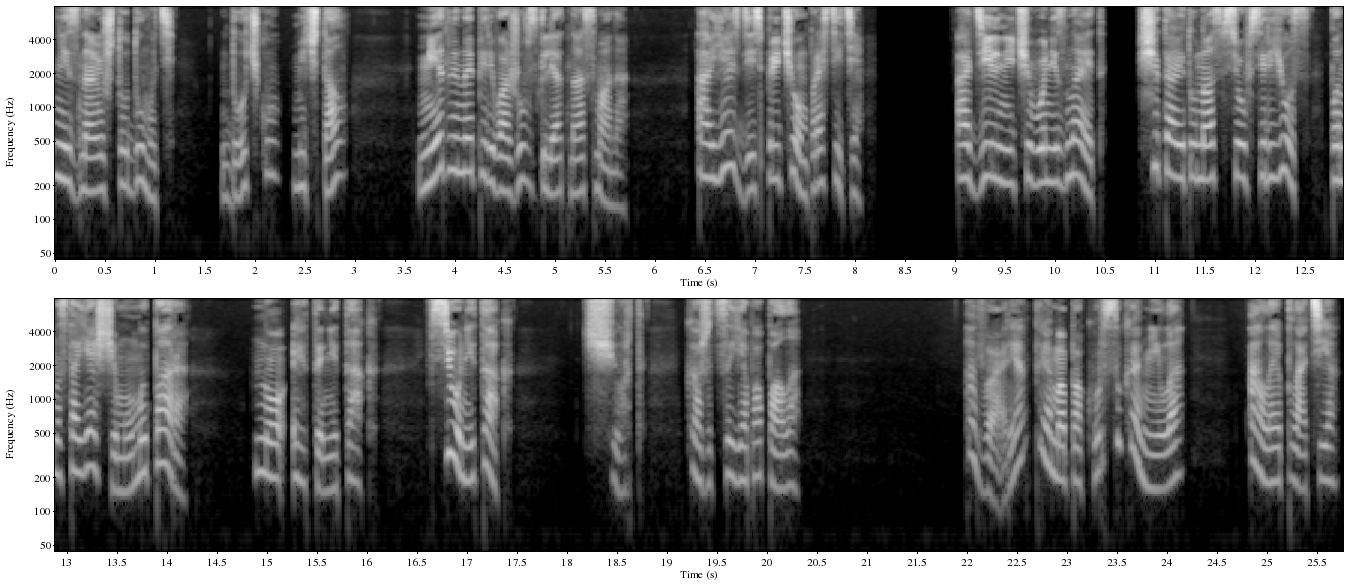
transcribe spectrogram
Не знаю, что думать. Дочку? Мечтал? Медленно перевожу взгляд на Османа. А я здесь при чем, простите? Адиль ничего не знает, считает у нас все всерьез, по-настоящему, мы пара. Но это не так. Все не так. Черт, кажется, я попала. Варя прямо по курсу Камила. Алое платье.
